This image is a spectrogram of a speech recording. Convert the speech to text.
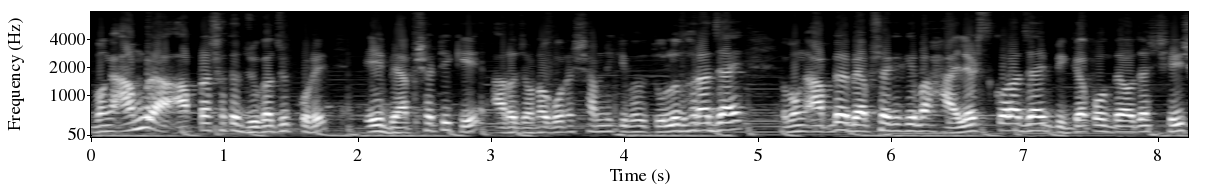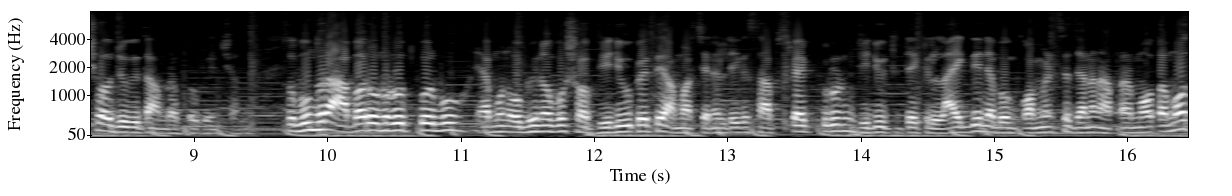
এবং আমরা আপনার সাথে যোগাযোগ করে এই ব্যবসাটিকে আরও জনগণের সামনে কীভাবে তুলে ধরা যায় এবং আপনার ব্যবসাকে কীভাবে হাইলাইটস করা যায়, বিজ্ঞাপন দেওয়া যায়, সেই সহযোগিতা আমরা করব ইনশাল্লাহ তো বন্ধুরা, আবার অনুরোধ করব, এমন অভিনব সব ভিডিও পেতে আমার চ্যানেলটিকে সাবস্ক্রাইব করুন, ভিডিওটিতে একটি লাইক দিন এবং কমেন্টসে জানান আপনার মতামত।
